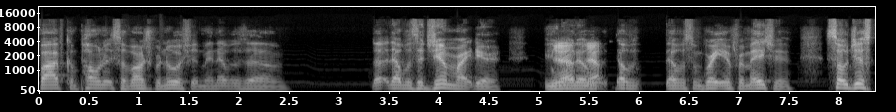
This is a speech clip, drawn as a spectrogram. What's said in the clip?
five components of entrepreneurship, man, that was um that, that was a gem right there. You yeah, know, that, yeah. was, that was that was some great information. So just,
